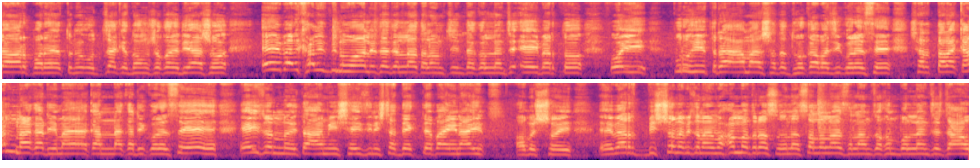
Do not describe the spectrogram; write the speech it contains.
যাওয়ার পরে তুমি উজ্জাকে ধ্বংস করে দিয়ে আসো। এইবার খালিদ বিন ওয়ালিদ তালাম চিন্তা করলেন যে এইবার তো ওই পুরোহিতরা আমার সাথে ধোকাবাজি করেছে তারা কান্নাকাটি, মায়া কান্নাকাটি করেছে এই জন্যই তো আমি সেই জিনিসটা দেখতে পাই নাই। অবশ্যই এবার বিশ্বনবী মোহাম্মদ রসুল্লাহ সাল্লাহ সাল্লাম যখন বললেন যে যাও,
